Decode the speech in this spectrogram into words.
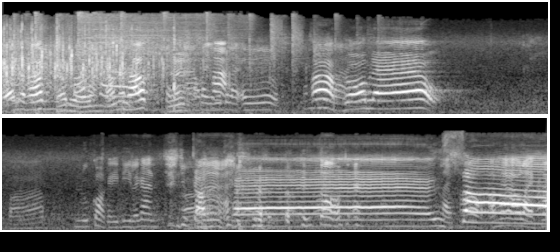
พร้อมนะครับครับผมพร้อมนะครับอะไรไม่เป็นไรเออถ้าพร้อมแล้วรู้ก่อนกันดีๆแล้วกันอยู่กำแพถึง ต่องไห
